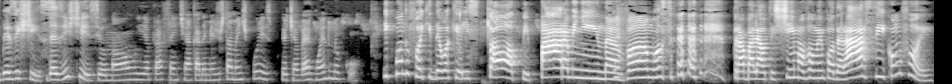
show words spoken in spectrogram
desistisse. Desistisse, eu não ia para frente em academia justamente por isso, porque eu tinha vergonha do meu corpo. E quando foi que deu aquele stop? Para, menina, vamos trabalhar autoestima, vamos empoderar-se. Como foi?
